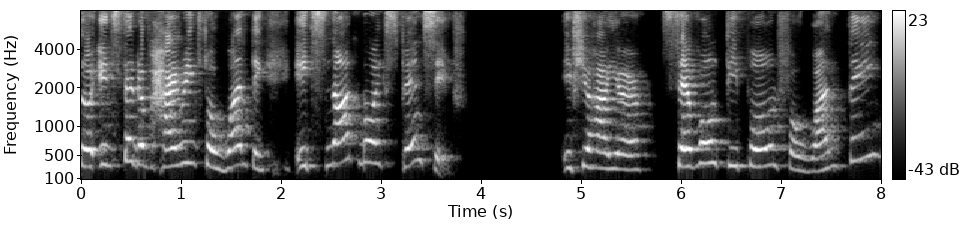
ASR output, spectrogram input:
So instead of hiring for one thing, it's not more expensive. If you hire several people for one thing,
